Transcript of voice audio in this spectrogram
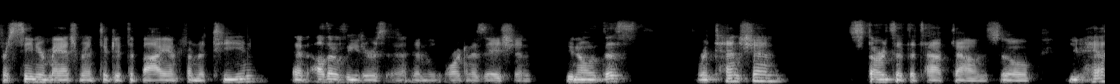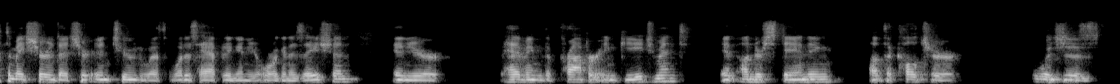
for senior management to get the buy-in from the team and other leaders in the organization you know, this retention starts at the top down. So you have to make sure that you're in tune with what is happening in your organization and you're having the proper engagement and understanding of the culture, which is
